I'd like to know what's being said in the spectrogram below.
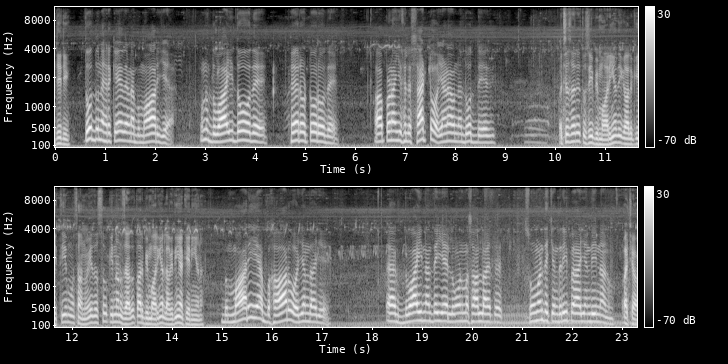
ਜੀ ਜੀ। ਦੁੱਧ ਨੇ ਹਰਕੇ ਦੇਣਾ ਬਿਮਾਰ ਹੀ ਹੈ। ਉਹਨੂੰ ਦਵਾਈ ਦੋ ਦੇ ਫਿਰ ਉਹ ਟੋਰੋ ਦੇ। ਆਪਣਾ ਜਿਸਲੇ ਸੈੱਟ ਹੋ ਜਾਣਾ ਉਹਨੇ ਦੁੱਧ ਦੇ ਦੀ ਅੱਛਾ ਸਰ ਇਹ ਤੁਸੀਂ ਬਿਮਾਰੀਆਂ ਦੀ ਗੱਲ ਕੀਤੀ ਹੈ ਮ- ਸਾਨੂੰ ਇਹ ਦੱਸੋ ਕਿ ਇਹਨਾਂ ਨੂੰ ਜ਼ਿਆਦਾਤਰ ਬਿਮਾਰੀਆਂ ਲੱਗਦੀਆਂ ਕਿਹੜੀਆਂ ਨੇ? ਬਿਮਾਰੀ ਹੈ ਬੁਖਾਰ ਹੋ ਜਾਂਦਾ ਜੇ। ਇਹ ਦਵਾਈ ਨਾ ਦਈਏ ਲੂਣ ਮਸਾਲਾ ਤੇ ਸੂਵਣ ਤੇ ਚੰਦਰੀ ਪੈ ਜਾਂਦੀ ਇਹਨਾਂ ਨੂੰ। ਅੱਛਾ।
